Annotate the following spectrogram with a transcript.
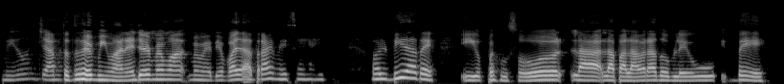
Me dio un llanto, entonces mi manager me, me metió para allá atrás y me dice, "Ay, olvídate. Y pues usó la, la palabra WB.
